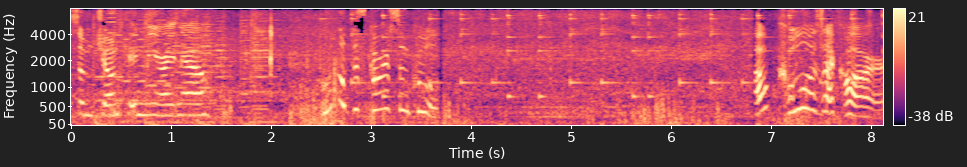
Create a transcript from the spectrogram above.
some junk in me right now. Ooh, this car is so cool. How cool is that car?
